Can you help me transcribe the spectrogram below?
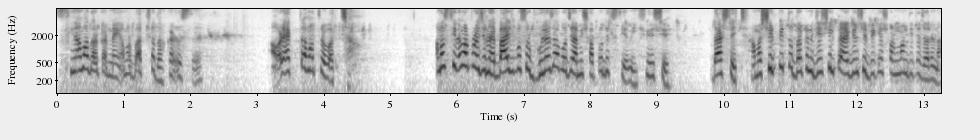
সিনেমা দরকার নেই আমার বাচ্চা দরকার আছে। আমার একটা মাত্র বাচ্চা। আমার সিনেমার প্রয়োজন হয়। বাইশ বছর ভুলে যাব যে আমি স্বপ্ন দেখছি আমি শুয়ে শুয়ে। দ্যাটস ইট আমার শিল্পীর তো দরকার নেই, যে শিল্পী একজন শিল্পীকে সম্মান দিতে জানে না।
